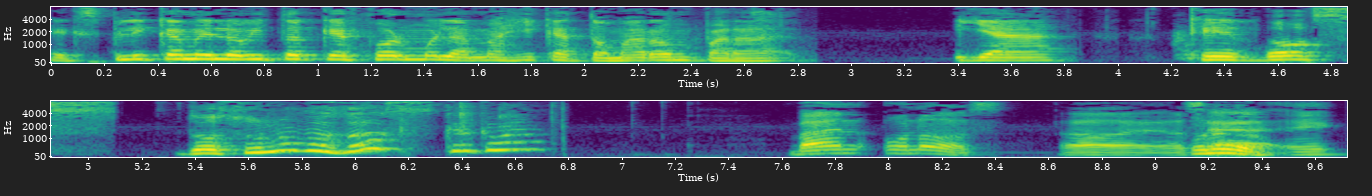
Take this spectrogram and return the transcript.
Explícame, Lobito, qué fórmula mágica tomaron para ya, ¿qué? ¿Dos, dos, uno, dos, dos? Creo que van. Van 1-2. Ah, o Uno, sea, dos. eh,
